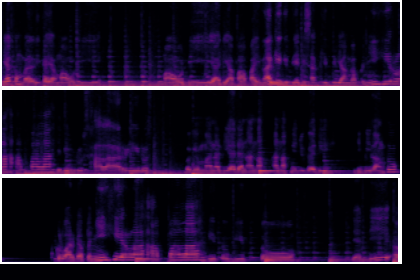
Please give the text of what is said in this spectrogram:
dia kembali kayak mau di mau di ya diapa-apain lagi gitu ya disakiti dianggap penyihir lah apalah jadi berusaha lari terus bagaimana dia dan anak-anaknya juga di dibilang tuh keluarga penyihir lah apalah gitu-gitu. Jadi e,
